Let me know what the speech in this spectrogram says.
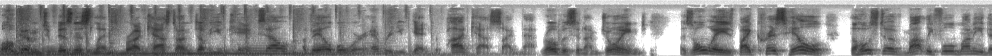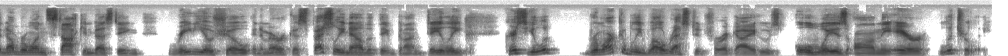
Welcome to Business Lens, broadcast on WKXL, available wherever you get your podcasts. I'm Matt Robison. And I'm joined, as always, by Chris Hill, the host of Motley Fool Money, the number one stock investing radio show in America, especially now that they've gone daily. Chris, you look remarkably well rested for a guy who's always on the air, literally.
